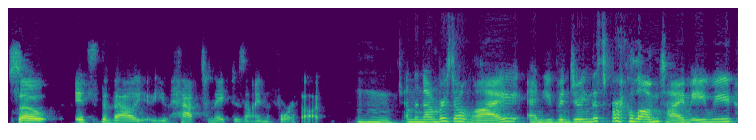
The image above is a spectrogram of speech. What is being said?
So it's the value. You have to make design the forethought. Mm-hmm. And the numbers don't lie. And you've been doing this for a long time, Amy,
